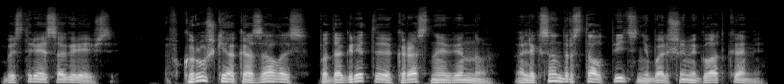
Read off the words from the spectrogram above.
быстрее согреешься». В кружке оказалось подогретое красное вино. Александр стал пить небольшими глотками.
